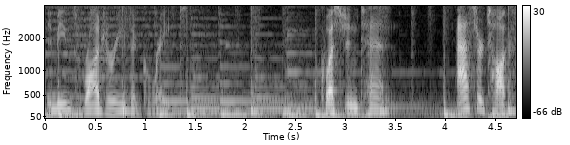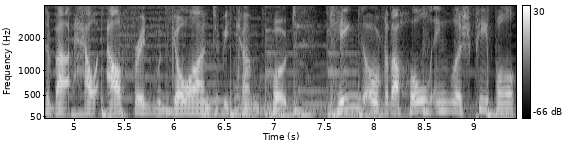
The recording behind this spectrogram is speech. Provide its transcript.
It means Rhodri the Great. Question 10. Asser talks about how Alfred would go on to become, quote, king over the whole English people,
